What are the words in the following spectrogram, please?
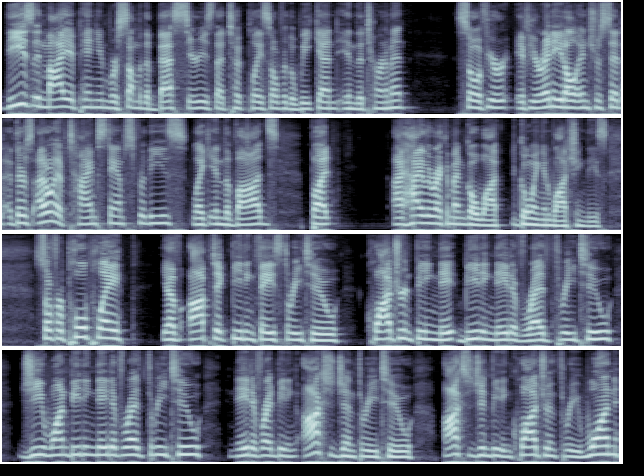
These, in my opinion, were some of the best series that took place over the weekend in the tournament. So if you're if you're any at all interested, there's I don't have timestamps for these like in the vods, but I highly recommend go watch going and watching these. So for pool play, you have Optic beating FaZe three two, Quadrant being na- beating Native Red three two, G1 beating Native Red three two, Native Red beating Oxygen three two, Oxygen beating Quadrant 3 1,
